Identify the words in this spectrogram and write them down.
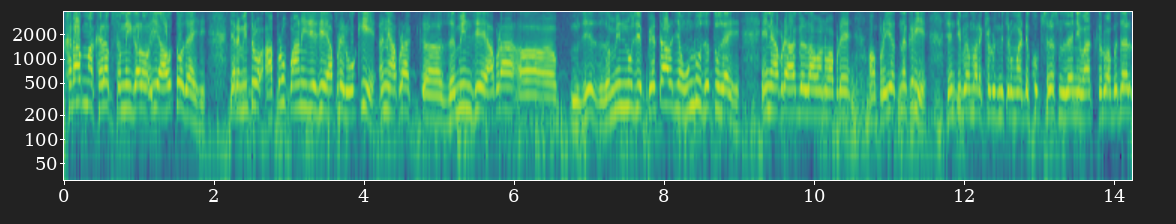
ખરાબમાં ખરાબ સમયગાળો એ આવતો જાય છે. ત્યારે મિત્રો, આપણું પાણી જે છે આપણે રોકીએ અને આપણા જમીન છે આપણા જે જમીનનું જે પેટાળ જે ઊંડું જતું જાય છે, એને આપણે આગળ લાવવાનો આપણે પ્રયત્ન કરીએ. જયંતિભાઈ અમારા ખેડૂત મિત્રો માટે ખૂબ સરસ મજાની વાત કરવા બદલ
